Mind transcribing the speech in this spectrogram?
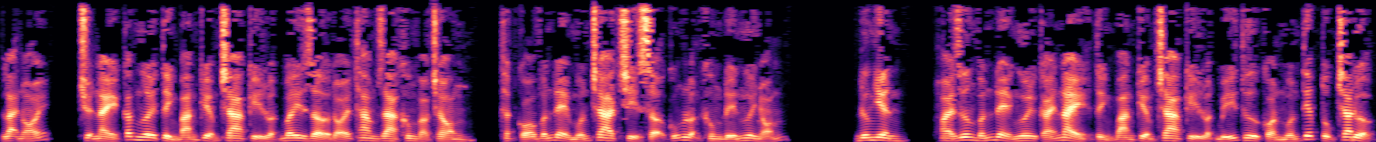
lại nói, chuyện này các ngươi tỉnh bàn kiểm tra kỷ luật bây giờ đói tham gia không vào trong, thật có vấn đề muốn tra chỉ sợ cũng luận không đến ngươi nhóm. Đương nhiên, hoài dương vấn đề ngươi cái này tỉnh bàn kiểm tra kỷ luật bí thư còn muốn tiếp tục tra được,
